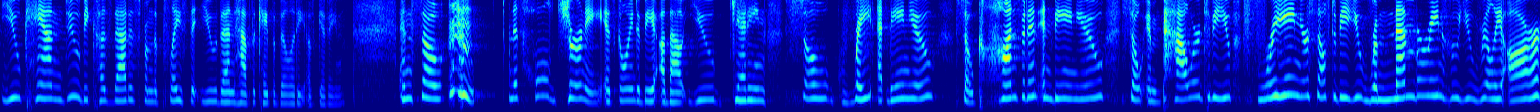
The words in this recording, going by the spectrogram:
you can do because that is from the place that you then have the capability of giving. And so, this whole journey is going to be about you getting so great at being you so confident in being you, so empowered to be you, freeing yourself to be you, remembering who you really are,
